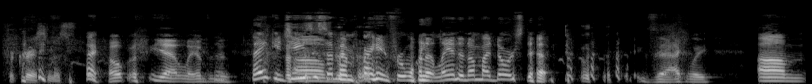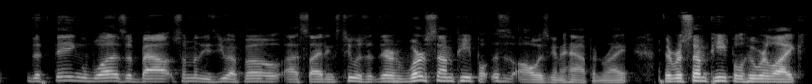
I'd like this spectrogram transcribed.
for Christmas. I hope. Yeah, landed it. Thank you, Jesus. Um, I've been praying for one that landed on my doorstep. Exactly. Um, the thing was about some of these UFO uh, sightings too is that there were some people. This is always going to happen, right? There were some people who were like,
